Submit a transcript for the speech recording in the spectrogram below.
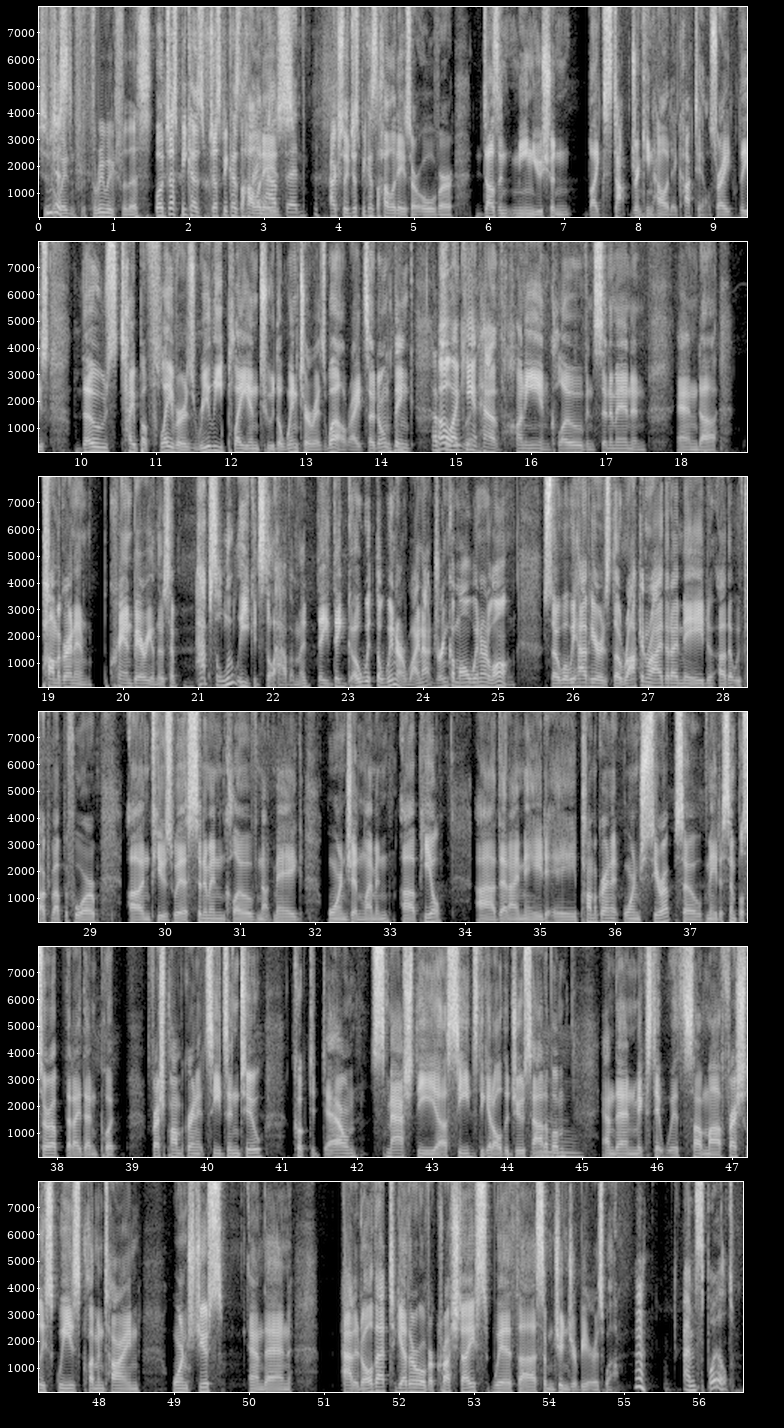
She's been just- waiting for three weeks for this. well, just because just because the holidays actually just because the holidays are over doesn't mean you shouldn't like stop drinking holiday cocktails, right? These those type of flavors really play into the winter as well, right? So don't think, oh, I can't have honey and clove and cinnamon and and uh, pomegranate and cranberry and those. Absolutely, you could still have them. They they go with the winter. Why not drink them all winter long? So what we have here is the rock and rye that I made uh, that we've talked about before, uh, infused with cinnamon, clove, nutmeg, orange, and lemon uh, peel. Uh, then I made a pomegranate orange syrup. So made a simple syrup that I then put fresh pomegranate seeds into, cooked it down, smashed the uh, seeds to get all the juice out of them, and then mixed it with some uh, freshly squeezed clementine orange juice, and then added all that together over crushed ice with uh, some ginger beer as well. I'm spoiled.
